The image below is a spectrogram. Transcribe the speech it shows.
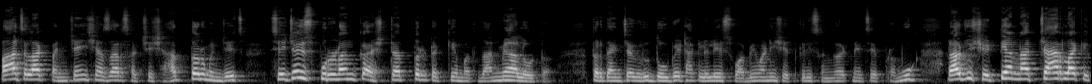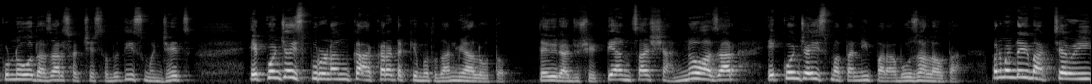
पाच लाख पंच्याऐंशी हजार सातशे शहात्तर म्हणजेच सेहेचाळीस पूर्णांक अठ्ठ्याहत्तर टक्के मतदान मिळालं होतं. तर त्यांच्या विरुद्ध उभे ठाकलेले स्वाभिमानी शेतकरी संघटनेचे प्रमुख राजू शेट्टी यांना चार लाख एकोणनव्वद हजार सातशे सदतीस म्हणजेच एकोणचाळीस पूर्णांक अकरा टक्के मतदान मिळालं होतं. त्यावेळी राजू शेट्टी यांचा शहाण्णव हजार एकोणचाळीस मतांनी पराभव झाला होता. पण मंडळी मागच्या वेळी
